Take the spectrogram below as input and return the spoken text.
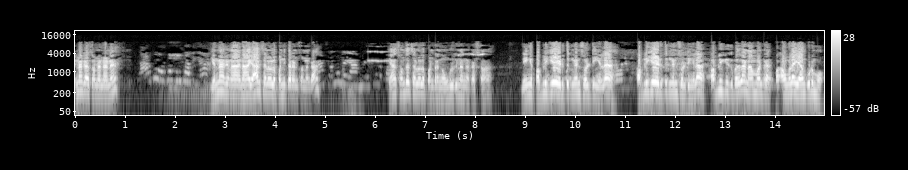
என்னக்கா சொன்னேன் நானு? என்ன நான் நான் யார் செலவுல பண்ணி தரேன்னு சொன்னேங்க என் சொந்த செலவுல பண்றேங்க. உங்களுக்கு என்னங்க கஷ்டம்? நீங்க பப்ளிக்கே எடுத்துக்கங்கன்னு சொல்லிட்டீங்கல்ல? பப்ளிக்கே எடுத்துக்கங்கன்னு சொல்லிட்டீங்களா பப்ளிக்கு பதிலா நான் பண்றேன். அவங்க எல்லாம் என் குடும்பம்.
